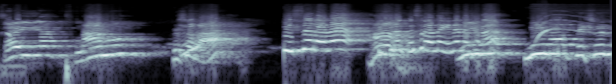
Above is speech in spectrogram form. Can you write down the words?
ಅಯ್ಯ ನಾನು ಪಿಸರ? ಪಿಸರನ? ಪಿಸ್ರ ಪಿಸ್ರನ ಏನೇನ ನೀನು ಪಿಸರ್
